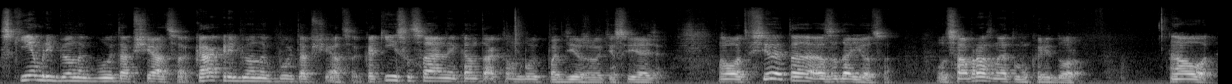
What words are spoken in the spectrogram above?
с кем ребенок будет общаться, как ребенок будет общаться, какие социальные контакты он будет поддерживать и связи. Вот, все это задается, вот сообразно этому коридору. Вот.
